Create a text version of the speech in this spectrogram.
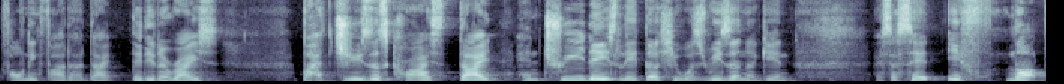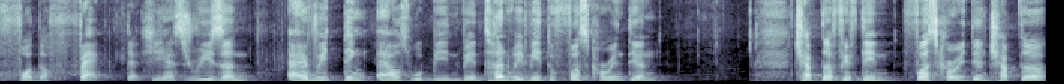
founding father died. They didn't rise. But Jesus Christ died, and three days later, he was risen again. As I said, if not for the fact that he has risen, everything else would be in vain. Turn with me to 1 Corinthians chapter 15. 1 Corinthians chapter,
